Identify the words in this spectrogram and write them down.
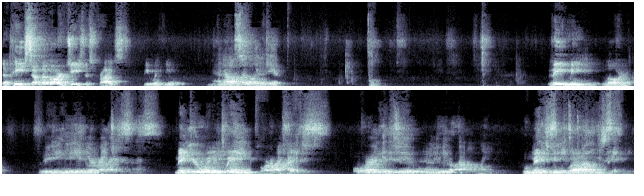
The peace of the Lord Jesus Christ be with you and also with you. Lead me, Lord. Lead me in your righteousness. Make your way plain before my face. For it is you and you only who makes me dwell in safety.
